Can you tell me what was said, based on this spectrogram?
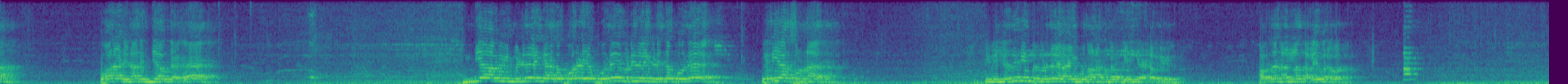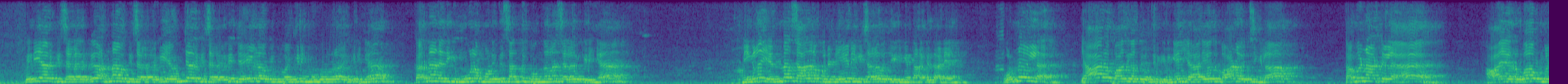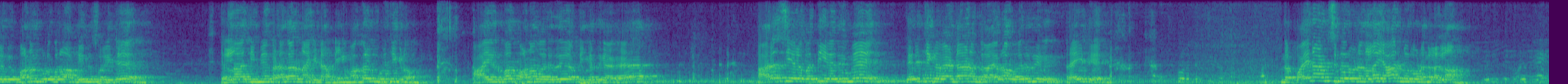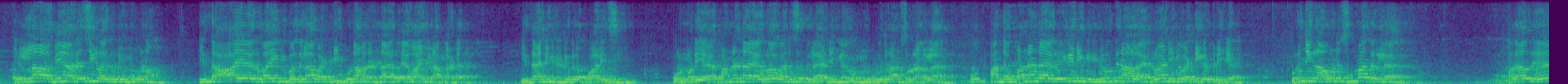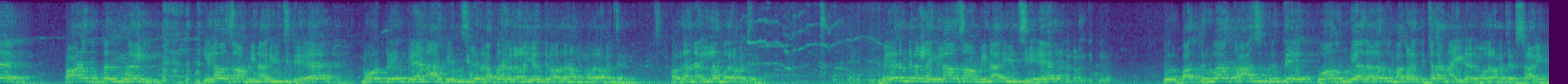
போராடினார் இந்தியாவுக்காக. இந்தியாவின் விடுதலைக்காக போராடிய போது விடுதலை கிடைத்த போது பெரியார் சொன்னார் இவன் எதுக்கு இப்ப விடுதலை வாங்கி கொடுத்தான் நமக்கு? அப்படின்னு கேட்டவர் அவர் தான் நல்ல தலைவர் அவர். பெரியாருக்கு சிலை இருக்கு அண்ணாவுக்கு சிலை இருக்கு எம்ஜிஆருக்கு சிலை இருக்கு ஜெயலலிதாவுக்கு வைக்கிறீங்க ஒவ்வொரு ஊரா வைக்கிறீங்க கருணாநிதிக்கு மூலம் முடுக்கு சந்து பொந்தெல்லாம் செலவிக்கிறீங்க நீங்களாம் என்ன சாதனை பண்ணிட்டீங்க? நீங்க செலவு வச்சுக்கிறீங்க தனக்கு தானே. ஒன்றும் இல்லை. யாரை பாதுகாத்து வச்சிருக்கீங்க? யாரையாவது வாழ வச்சீங்களா? தமிழ்நாட்டில் ஆயிரம் ரூபாய் உங்களுக்கு பணம் கொடுக்குறோம் அப்படின்னு சொல்லிட்டு எல்லாத்தையுமே கடங்காரன் ஆக்கிட்டான். நீங்க மக்கள் புரிஞ்சுக்கணும். ஆயிரம் ரூபாய் பணம் வருது அப்படிங்கிறதுக்காக அரசியலை பத்தி எதுவுமே தெரிஞ்சுக்க வேண்டாம். நமக்கு ஆயிரம் ரூபாய் வருது. ரைட்டு. இந்த பைனான்ஸ் நிறுவனங்கள்லாம் யார் நிறுவனங்கள் எல்லாம்? எல்லாமே அரசியல்வாதிகளுடைய நிறுவனம். இந்த ஆயிரம் ரூபாய்க்கு பதிலாக வட்டி கூட அவன் ரெண்டாயிரம் ரூபாய் வாங்கிக்கிறாங்க இதுதான் நீங்கள் எடுக்கிற பாலிசி உன்னுடைய பன்னெண்டாயிரம் ரூபாய் வருஷத்துல நீங்க உங்களுக்கு கொடுக்குறான்னு சொல்றாங்கல்ல அந்த பன்னெண்டாயிரம் ரூபாய்க்கு நீங்க இருபத்தி நாலாயிரம் ரூபாய் நீங்க வட்டி கட்டுறீங்க. புரிஞ்சுக்கணும் அவனு சும்மா தெரியல. அதாவது பாட புத்தகங்கள் இலவசம் அப்படின்னு அறிவிச்சுட்டு நோட்டு பேனா பென்சிலு ரப்பர்கள் எல்லாம் ஏத்துனவர் தான் நம்ம முதலமைச்சர். அவர் தான் நல்ல முதலமைச்சர். பேருந்துகள்ல இலவசம் அப்படின்னு அறிவிச்சு ஒரு பத்து ரூபா காசு கொடுத்து போக முடியாத அளவுக்கு மக்களை பிச்சைக்காரன் ஆகிட்டாரு முதலமைச்சர் ஸ்டாலின்.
